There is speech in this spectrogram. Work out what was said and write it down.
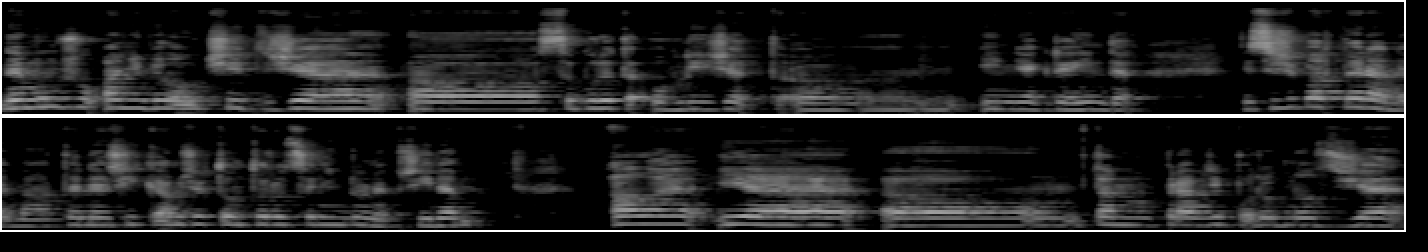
nemůžu ani vyloučit, že se budete ohlížet i někde jinde. Jestliže partnera nemáte, neříkám, že v tomto roce nikdo nepřijde, ale je uh, tam pravděpodobnost, že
